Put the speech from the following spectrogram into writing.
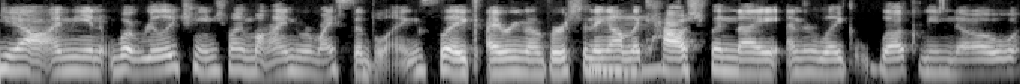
yeah, I mean, what really changed my mind were my siblings. Like, I remember sitting on the Mhm. couch one night and they're like, Look, we know,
